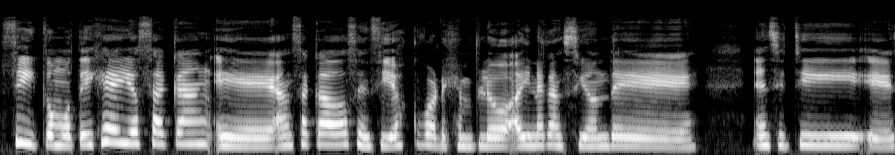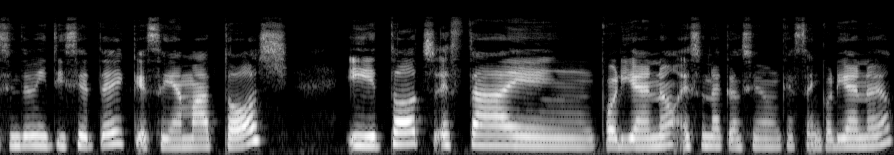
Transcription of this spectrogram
Sí, como te dije, ellos sacan, eh, han sacado sencillos, por ejemplo, hay una canción de NCT 127 eh, que se llama Touch. Y Touch está en coreano, es una canción que está en coreano,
